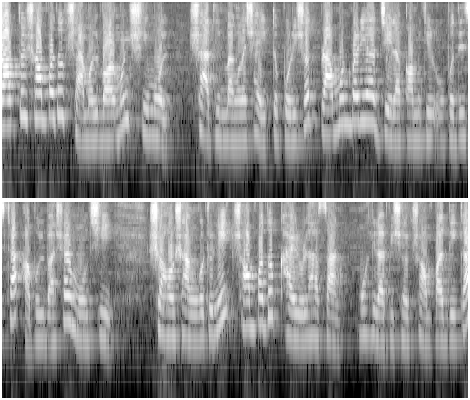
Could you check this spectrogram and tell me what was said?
দপ্তর সম্পাদক শ্যামল বর্মন শিমল। স্বাধীন বাংলা সাহিত্য পরিষদ ব্রাহ্মণবাড়িয়া জেলা কমিটির উপদেষ্টা আবুল বাসার মুন্সি। সহ সাংগঠনিক সম্পাদক খায়রুল হাসান। মহিলা বিষয়ক সম্পাদিকা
